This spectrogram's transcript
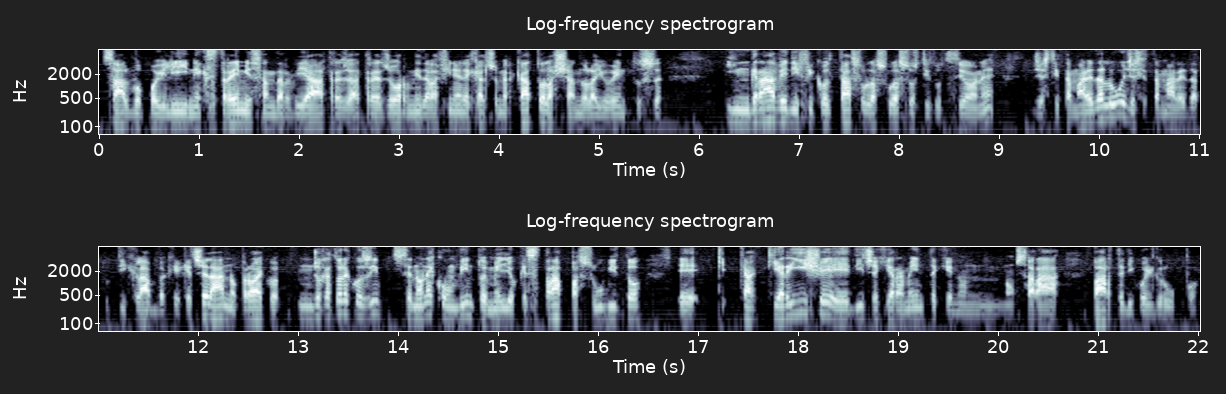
salvo poi lì in extremis andare via a tre, a tre giorni dalla fine del calciomercato lasciando la Juventus in grave difficoltà sulla sua sostituzione gestita male da lui, gestita male da tutti i club che, che, ce l'hanno, però ecco, un giocatore così se non è convinto è meglio che strappa subito e chiarisce e dice chiaramente che non, non sarà parte di quel gruppo.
